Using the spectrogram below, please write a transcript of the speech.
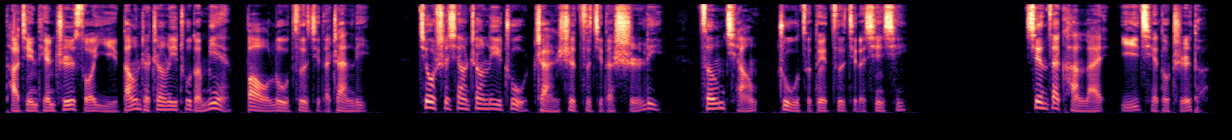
他今天之所以当着郑立柱的面暴露自己的战力，就是向郑立柱展示自己的实力，增强柱子对自己的信心。现在看来，一切都值得。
